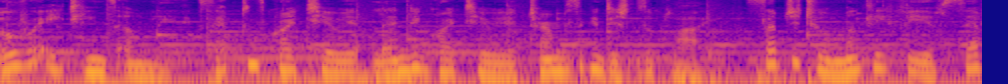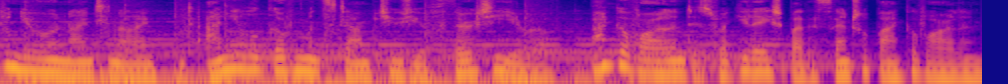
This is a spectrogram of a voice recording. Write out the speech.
Over 18s only. Acceptance criteria, lending criteria, terms and conditions apply. Subject to a monthly fee of €7.99 and annual government stamp duty of €30. Bank of Ireland is regulated by the Central Bank of Ireland.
